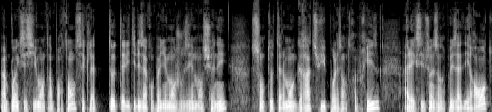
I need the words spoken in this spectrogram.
Un point excessivement important, c'est que la totalité des accompagnements que je vous ai mentionnés sont totalement gratuits pour les entreprises, à l'exception des entreprises adhérentes,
